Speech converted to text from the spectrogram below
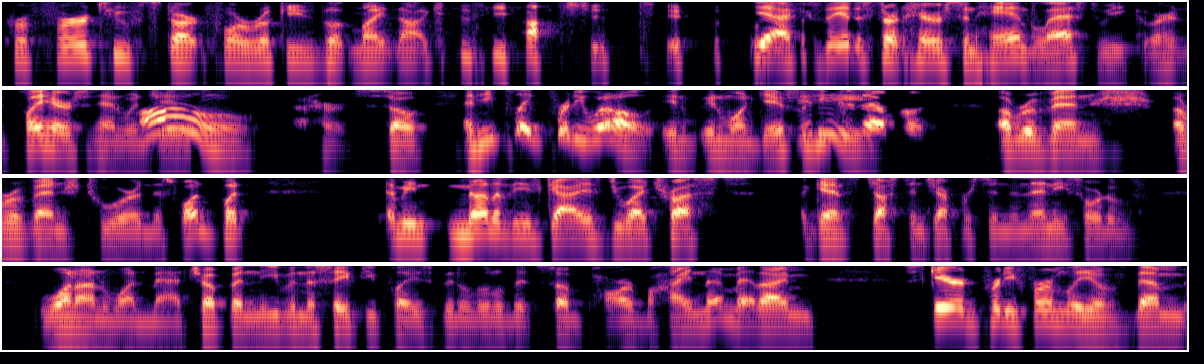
prefer to start four rookies, but might not get the option to. yeah, because they had to start Harrison Hand last week or play Harrison Hand when oh. Jaylon got hurt. So, and he played pretty well in, in one game, so Did he could have a, a revenge a revenge tour in this one. But I mean, none of these guys do I trust against Justin Jefferson in any sort of one-on-one matchup, and even the safety play has been a little bit subpar behind them, and I'm scared pretty firmly of them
